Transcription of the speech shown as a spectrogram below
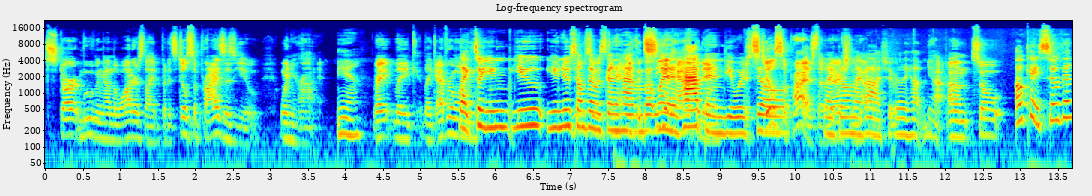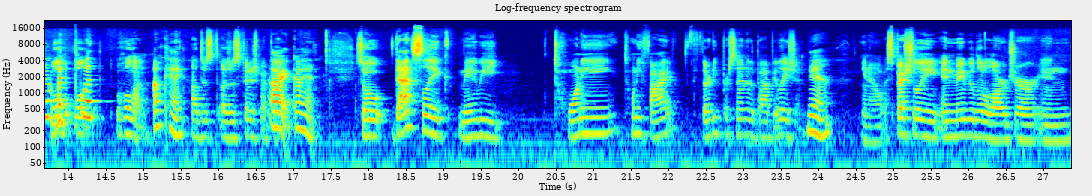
start moving on the water slide, but it still surprises you when you're on it, Yeah. right? Like like everyone. Like so, you you you knew something was going to happen, but when it it happened, you were it's still, surprised that it like, actually "Oh my happened. gosh, it really happened." Yeah. Um. So. Okay, so then, Well, but well, what? hold on. Okay, I'll just I'll just finish my. Point. all right, go ahead. So that's like maybe 20, 25, 30% of the population, Yeah, you know, especially and maybe a little larger in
